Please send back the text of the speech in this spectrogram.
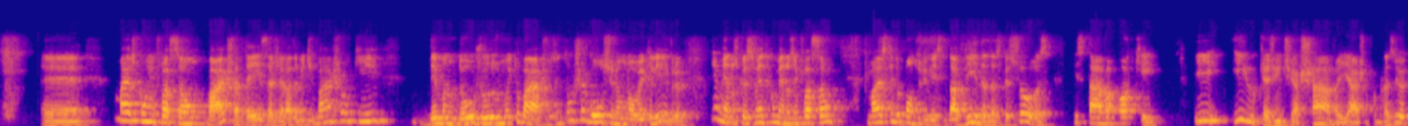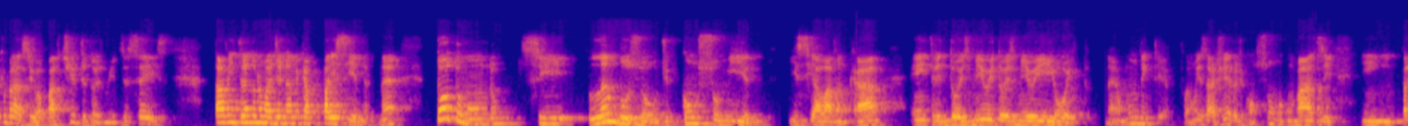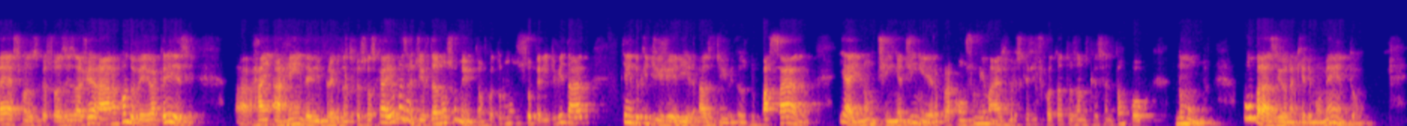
é, mas com inflação baixa, até exageradamente baixa, o que demandou juros muito baixos. Então chegou-se num novo equilíbrio de menos crescimento com menos inflação, mas que do ponto de vista da vida das pessoas estava ok. E, e o que a gente achava e acha para o Brasil é que o Brasil, a partir de 2016, estava entrando numa dinâmica parecida. Né? Todo mundo se lambuzou de consumir e se alavancar entre 2000 e 2008, né? o mundo inteiro. Foi um exagero de consumo com base em empréstimos, as pessoas exageraram. Quando veio a crise, a renda e o emprego das pessoas caiu, mas a dívida não sumiu. Então ficou todo mundo super endividado tendo que digerir as dívidas do passado, e aí não tinha dinheiro para consumir mais, por isso que a gente ficou tantos anos crescendo tão pouco no mundo. O Brasil, naquele momento,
